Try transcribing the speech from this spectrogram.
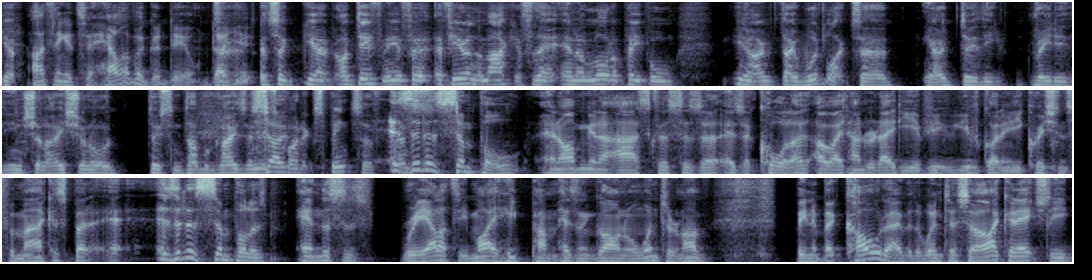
yep. I think it's a hell of a good deal, don't you? It's a, yeah, oh, definitely, if, if you're in the market for that, and a lot of people, you know, they would like to, you know, do the, redo the insulation or do some double glazing. So it's quite expensive. Is it as simple? And I'm going to ask this as a as a caller, 0880 if you, you've got any questions for Marcus. But uh, is it as simple as? And this is reality. My heat pump hasn't gone all winter, and I've been a bit cold over the winter, so I could actually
